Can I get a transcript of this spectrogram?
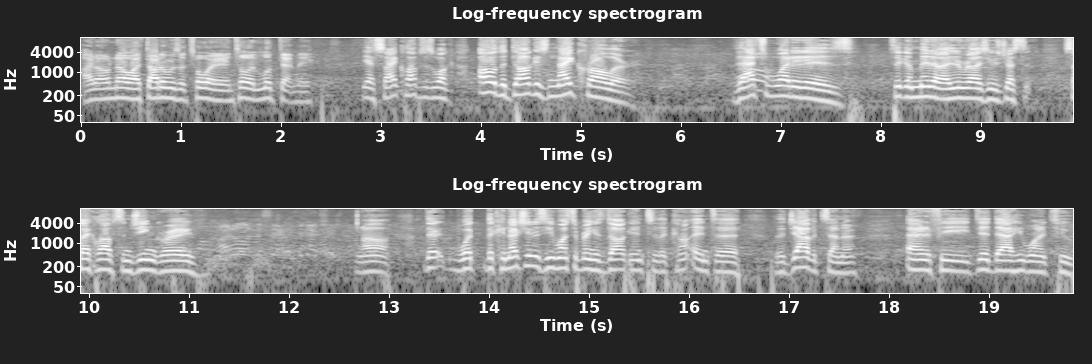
I don't know. I thought it was a toy until it looked at me. Yeah, Cyclops is walking. Oh, the dog is Nightcrawler. That's what it is. It took a minute. I didn't realize he was just Cyclops and Jean Grey. Uh, there, what the connection is, he wants to bring his dog into the into the Javits Center, and if he did that, he wanted to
